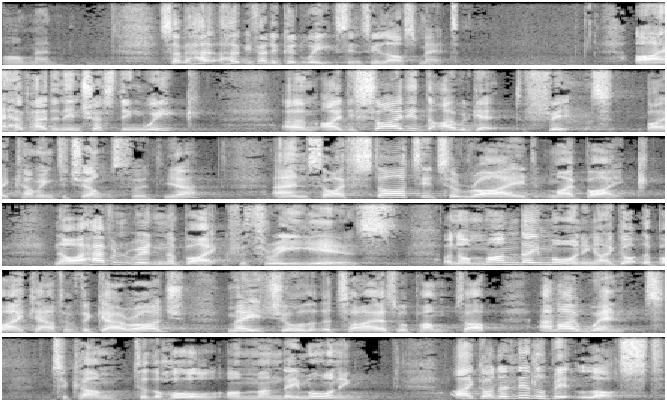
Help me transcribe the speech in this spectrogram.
Amen. So I hope you've had a good week since we last met. I have had an interesting week um, I decided that I would get fit by coming to Chelmsford, yeah? And so I've started to ride my bike. Now, I haven't ridden a bike for three years. And on Monday morning, I got the bike out of the garage, made sure that the tyres were pumped up, and I went to come to the hall on Monday morning. I got a little bit lost,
